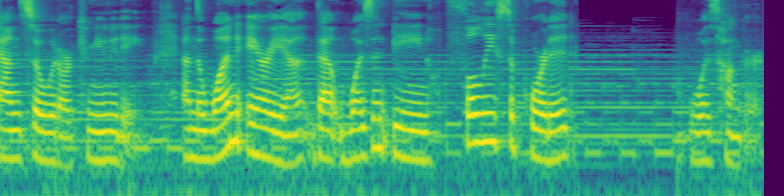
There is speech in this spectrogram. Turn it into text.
and so would our community. And the one area that wasn't being fully supported was hunger.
